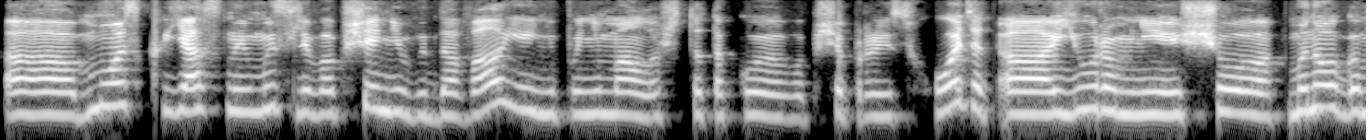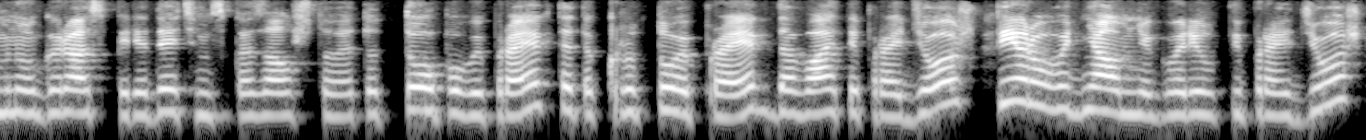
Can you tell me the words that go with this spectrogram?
э, мозг ясные мысли вообще не выдавал, я не понимала, что такое вообще происходит. Э, Юра мне еще много-много раз перед этим сказал, что это топовый проект, это крутой проект, давай ты пройдешь. Первого дня он мне говорил, ты пройдешь.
